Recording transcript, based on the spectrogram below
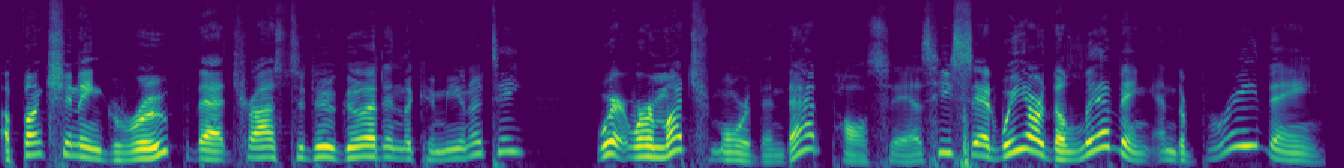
a functioning group that tries to do good in the community. We're, we're much more than that, Paul says. He said, We are the living and the breathing,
